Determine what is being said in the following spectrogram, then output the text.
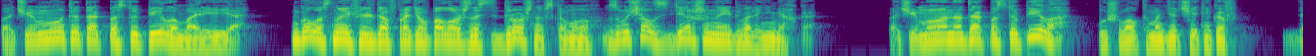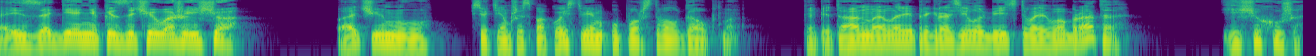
«Почему ты так поступила, Мария?» Голос Нойфельда в противоположность Дрошновскому звучал сдержанно и едва ли не мягко. «Почему она так поступила? бушевал командир Четников. «Да из-за денег, из-за чего же еще?» «Почему?» – все тем же спокойствием упорствовал Гауптман. «Капитан Мэлори пригрозил убить твоего брата?» «Еще хуже».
